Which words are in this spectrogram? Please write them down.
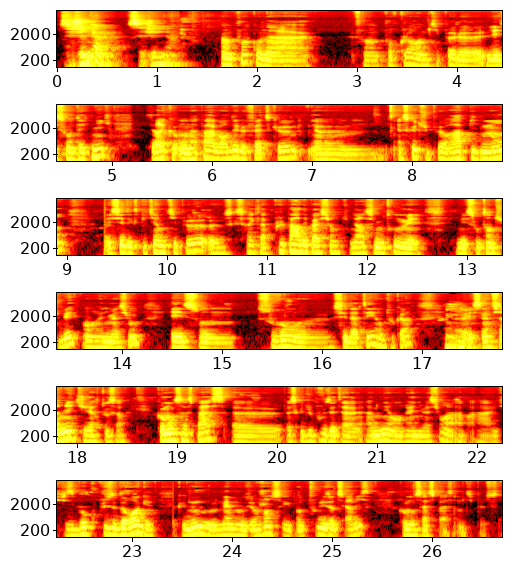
C'est génial, c'est génial. Un point qu'on a, enfin, pour clore un petit peu le, les soins techniques, c'est vrai qu'on n'a pas abordé le fait que, euh, est-ce que tu peux rapidement essayer d'expliquer un petit peu, euh, parce que c'est vrai que la plupart des patients, tu me diras si je me trompe, mais, mais sont intubés en réanimation et sont souvent euh, sédatés en tout cas, mmh. et c'est l'infirmier qui gère tout ça. Comment ça se passe Parce que du coup, vous êtes amené en réanimation à, à, utiliser beaucoup plus de drogue que nous, même aux urgences et dans tous les autres services. Comment ça se passe un petit peu tout ça?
